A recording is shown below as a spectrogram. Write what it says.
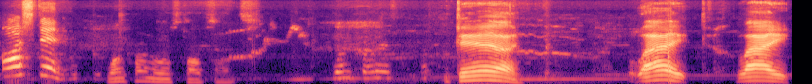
Austin. One kroner was twelve cents. One kroner. Dan, light, light.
